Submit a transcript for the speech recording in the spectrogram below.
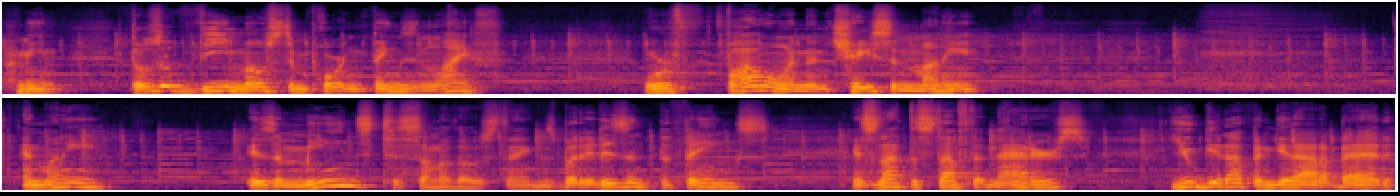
I mean, those are the most important things in life. We're following and chasing money. And money is a means to some of those things, but it isn't the things. It's not the stuff that matters. You get up and get out of bed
